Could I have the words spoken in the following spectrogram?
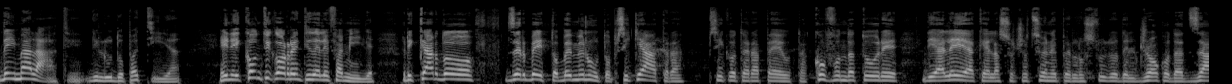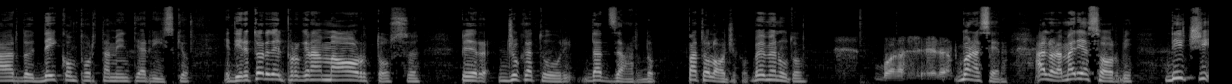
dei malati di ludopatia e nei conti correnti delle famiglie. Riccardo Zerbetto, benvenuto, psichiatra, psicoterapeuta, cofondatore di Alea, che è l'associazione per lo studio del gioco d'azzardo e dei comportamenti a rischio, e direttore del programma Ortos per giocatori d'azzardo patologico. Benvenuto. Buonasera. Buonasera. Allora, Maria Sorbi, dici,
